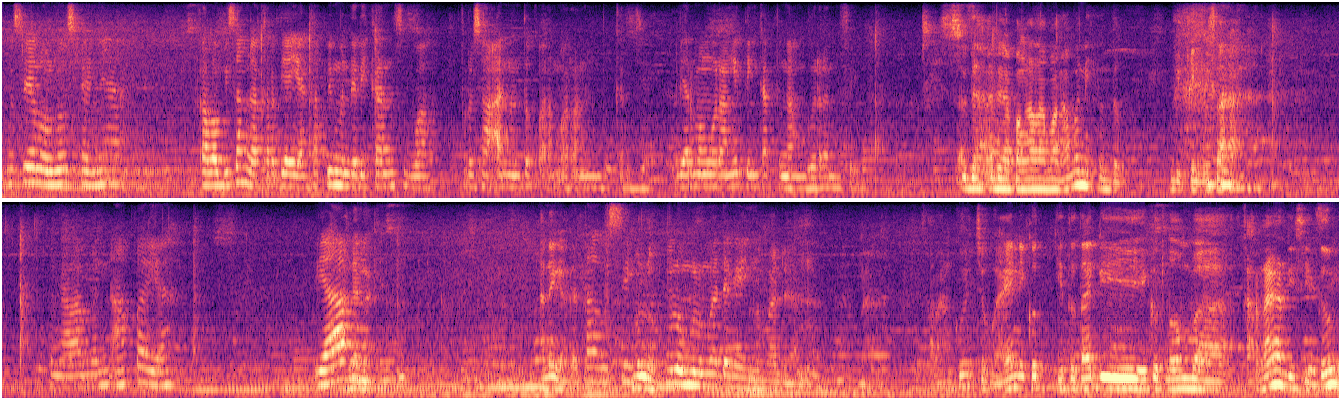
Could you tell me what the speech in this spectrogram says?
aku sih lulus kayaknya kalau bisa nggak kerja ya tapi mendirikan sebuah perusahaan untuk orang-orang yang bekerja biar mengurangi tingkat pengangguran sih Sudah ada pengalaman apa nih untuk bikin usaha? pengalaman apa ya ya Ada mungkin ada nggak? tahu sih Belum? belum belum ada kayaknya Belum ada. Nah, saranku cobain ikut itu tadi, ikut lomba karena di situ sih.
